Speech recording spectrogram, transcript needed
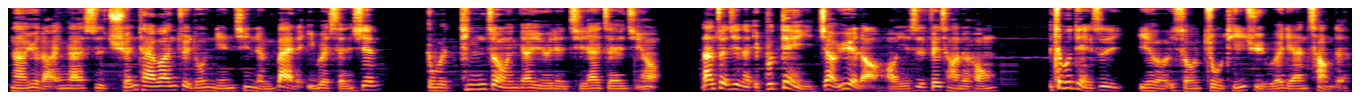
那月老应该是全台湾最多年轻人拜的一位神仙，各位听众应该有点期待这一集哦。那最近的一部电影叫《月老》哦，也是非常的红。这部电影是也有一首主题曲，韦礼安唱的。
